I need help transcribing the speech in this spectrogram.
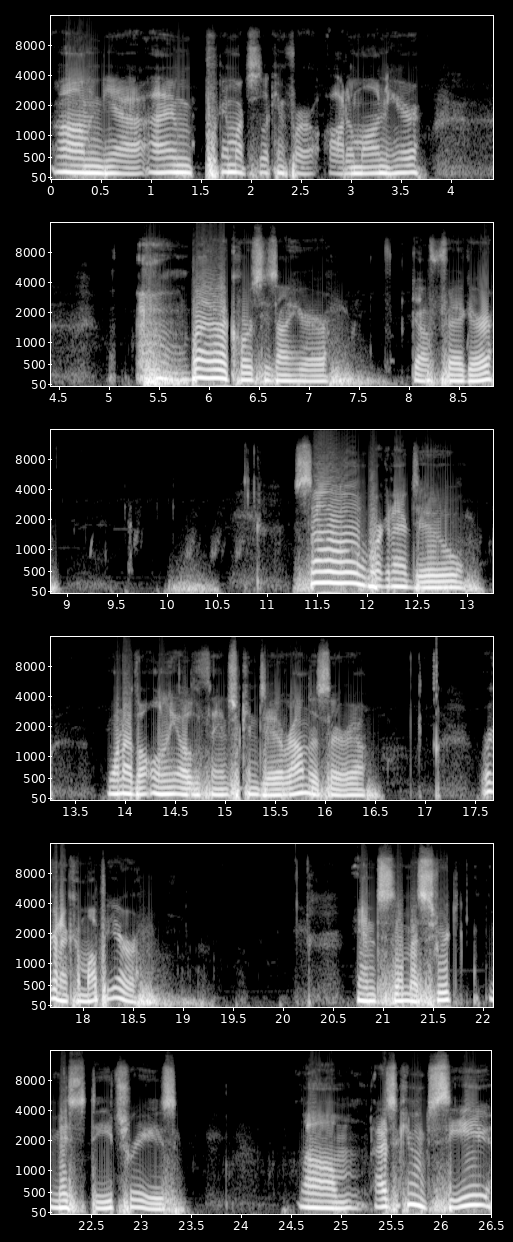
Um, yeah, I'm pretty much looking for Automon here. but of course he's not here. Go figure. So we're gonna do one of the only other things we can do around this area. We're gonna come up here into misty, misty trees. Um, as you can see,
